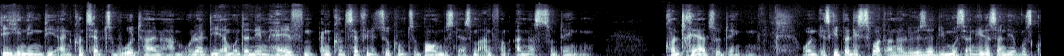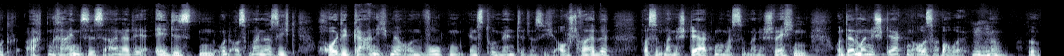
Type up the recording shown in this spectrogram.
diejenigen, die ein Konzept zu beurteilen haben oder die einem Unternehmen helfen, ein Konzept für die Zukunft zu bauen, müssen erstmal anfangen, anders zu denken konträr zu denken. Und es gibt ja die SWOT-Analyse, die muss ja an jedes Sanierungsgutachten rein. Es ist einer der ältesten und aus meiner Sicht heute gar nicht mehr en vogue Instrumente, dass ich aufschreibe, was sind meine Stärken und was sind meine Schwächen und dann meine Stärken ausbaue. Mhm. Also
